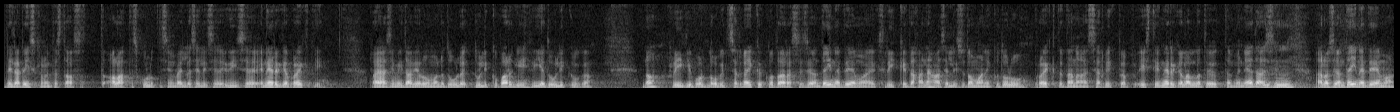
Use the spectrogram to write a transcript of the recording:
neljateistkümnendast aastast alates kuulutasime välja sellise ühise energiaprojekti. rajasime Ida-Virumaale tuule, tuulikupargi viie tuulikuga. noh, riigi poolt loobiti seal kaikad kodarasse, see on teine teema, eks riik ei taha näha selliseid omanikutulu projekte täna, et seal kõik peab Eesti Energial alla töötama ja nii edasi mm. -hmm. aga no see on teine teema.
